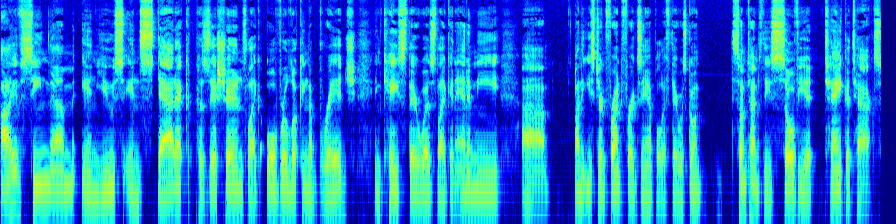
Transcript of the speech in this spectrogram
I have seen them in use in static positions, like overlooking a bridge, in case there was like an enemy uh, on the Eastern Front, for example. If there was going sometimes these Soviet tank attacks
